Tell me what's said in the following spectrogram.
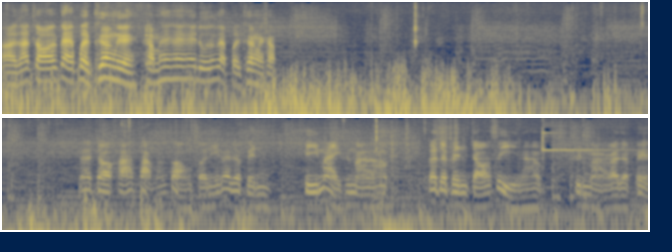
อ่าหน้าจอตั้งแต่เปิดเครื่องเลยทำให้ให้ให้ดูตั้งแต่เปิดเครื่องเลยครับ หน้าจอคลาสสามพันสองตัวนี้ก็จะเป็นปีใหม่ขึ้นมาแล้วครับ ก็จะเป็นจอสีนะครับ ขึ้นมาก็จะเป็น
